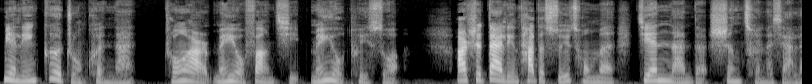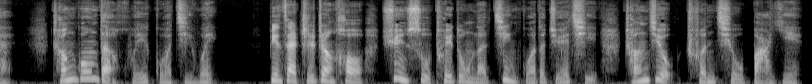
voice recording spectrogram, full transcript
面临各种困难，重耳没有放弃，没有退缩，而是带领他的随从们艰难地生存了下来，成功的回国即位，并在执政后迅速推动了晋国的崛起，成就春秋霸业。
